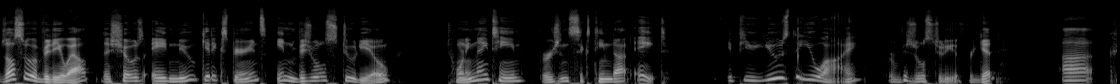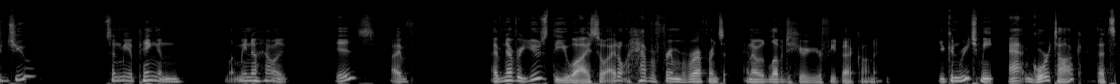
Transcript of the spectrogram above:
There's also a video out that shows a new Git experience in Visual Studio 2019 version 16.8. If you use the UI for Visual Studio for Git, uh, could you send me a ping and let me know how it is? I've I've never used the UI, so I don't have a frame of reference, and I would love to hear your feedback on it. You can reach me at Gortok, that's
